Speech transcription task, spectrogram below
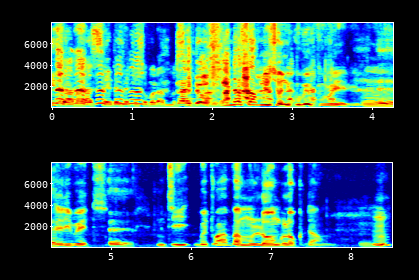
biza abala sente ze tosobola mumusanga ina submission ku bivulu ebyo Mm. eriba eti Eh, nti bwe twava mu long lockdown hmm,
